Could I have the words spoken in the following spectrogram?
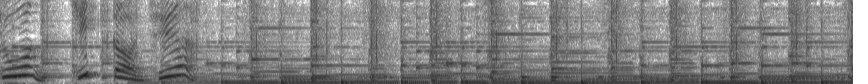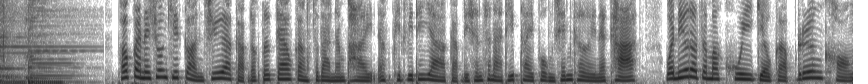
ช่วง คิดก่อนเชื่อพบกันในช่วงคิดก่อนเชื่อกับดรแก้วกังสดานนภัยนักพิษวิทยากับดิฉันชนาทิพไพรพงษ์เช่นเคยนะคะ วันนี้เราจะมาคุยเกี่ยวกับเรื่องของ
